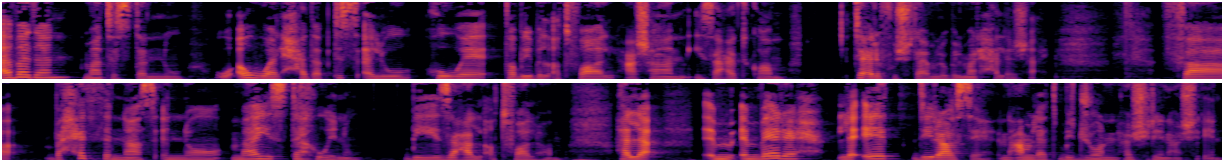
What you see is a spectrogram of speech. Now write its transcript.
ابدا ما تستنوا وأول حدا بتسالوا هو طبيب الأطفال عشان يساعدكم تعرفوا شو تعملوا بالمرحلة الجاي. فبحث الناس إنه ما يستهونوا بزعل أطفالهم. هلأ إمبارح لقيت دراسة انعملت بجون 2020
